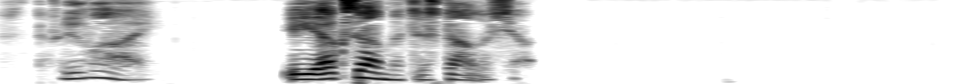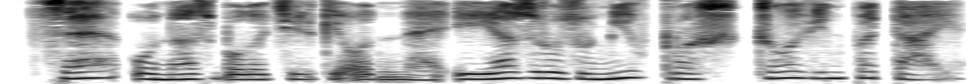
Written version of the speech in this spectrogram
Стривай. І як саме це сталося? Це у нас було тільки одне, і я зрозумів, про що він питає.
